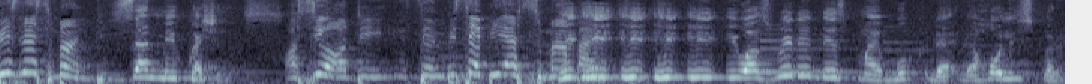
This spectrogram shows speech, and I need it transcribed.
businessman bi sent me questions. ɔsi ɔde nsɛmbisa bi asoma He, aba he, he, he, he, he was reading this, my book, the, the Holy Spirit.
